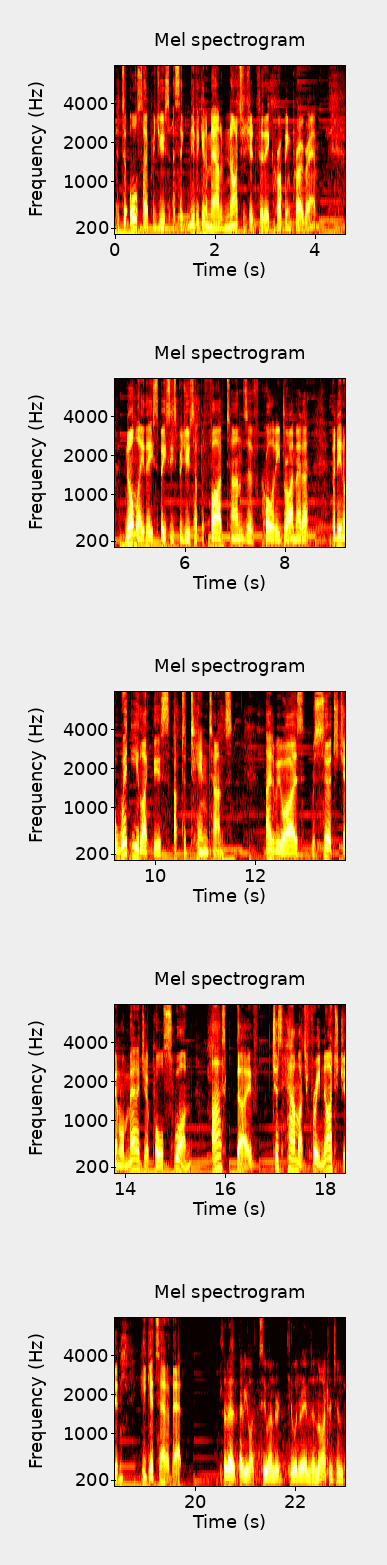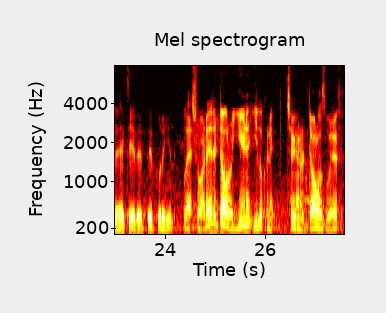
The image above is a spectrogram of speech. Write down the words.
but to also produce a significant amount of nitrogen for their cropping program. Normally, these species produce up to 5 tonnes of quality dry matter, but in a wet year like this, up to 10 tonnes. AWI's Research General Manager Paul Swan asked Dave just how much free nitrogen he gets out of that. So that, would be like 200 kilograms of nitrogen per hectare that they're putting in. Well, that's right. At a dollar a unit, you're looking at $200 worth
